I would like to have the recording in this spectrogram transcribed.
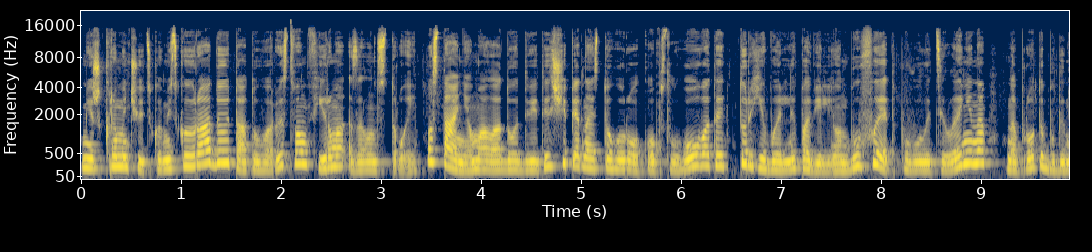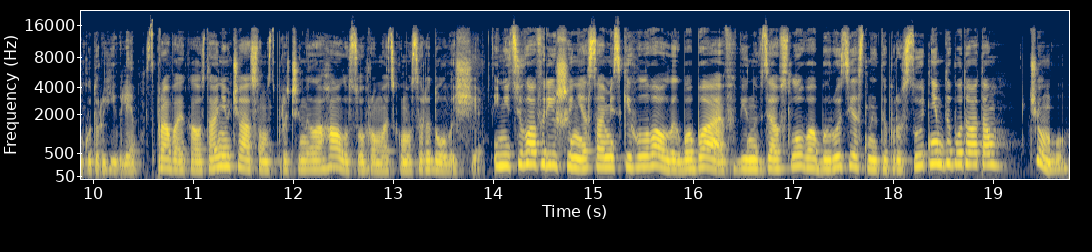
між Кременчуцькою міською радою та товариством фірма Зеленстрой. Остання мала до 2015 року обслуговувати торгівельний павільйон Буфет по вулиці Леніна напроти будинку торгівлі. Справа, яка останнім часом спричинила галас у громадському середовищі. Ініціював рішення сам міський голова Олег Бабаєв. Він взяв слово, аби роз'яснити присутнім депутатам, чому.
